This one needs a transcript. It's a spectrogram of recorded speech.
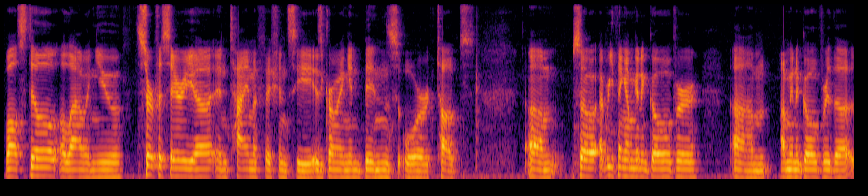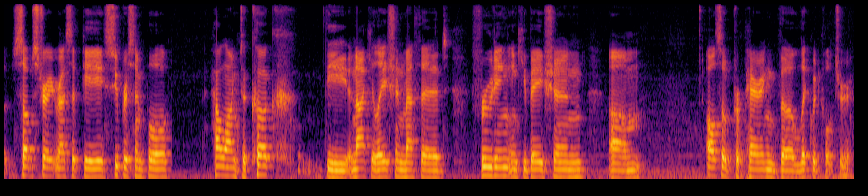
while still allowing you surface area and time efficiency is growing in bins or tubs. Um, so everything I'm going to go over um, I'm going to go over the substrate recipe, super simple, how long to cook, the inoculation method, fruiting, incubation, um, also preparing the liquid culture.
